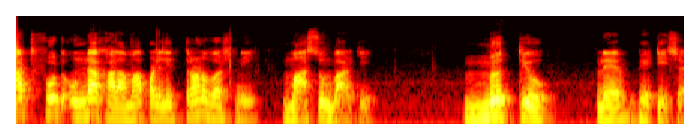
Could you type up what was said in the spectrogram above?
આઠ ફૂટ ઊંડા ખાડામાં પડેલી ત્રણ વર્ષની માસૂમ બાળકી મૃત્યુને ભેટી છે.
